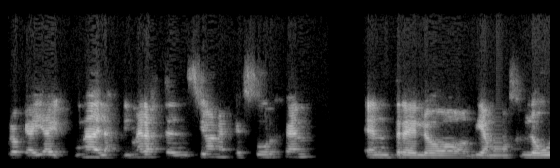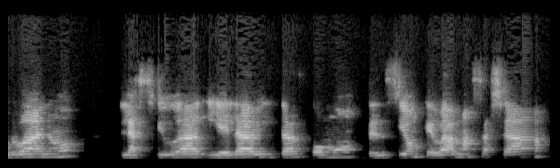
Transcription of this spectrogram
creo que ahí hay una de las primeras tensiones que surgen entre lo, digamos, lo urbano, la ciudad y el hábitat como tensión que va más allá,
